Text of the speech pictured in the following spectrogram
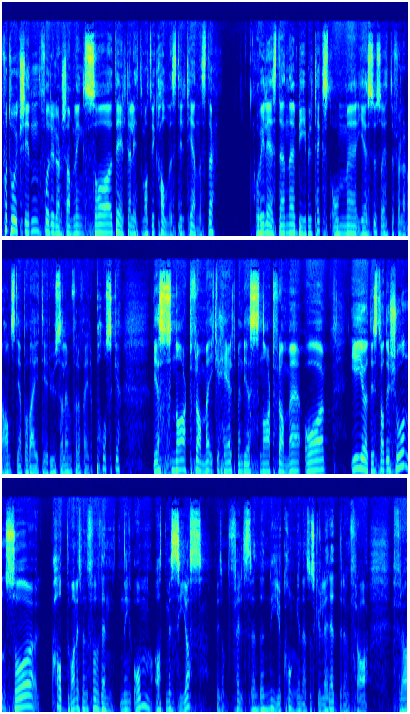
for to uker siden, forrige lunsjsamling, så delte jeg litt om at vi kalles til tjeneste. Og Vi leste en eh, bibeltekst om eh, Jesus og etterfølgerne hans. De er på vei til Jerusalem for å feire påske. De er snart framme. Ikke helt, men de er snart framme. Og i jødisk tradisjon så hadde man liksom en forventning om at Messias, liksom frelseren, den nye kongen, den som skulle redde dem fra, fra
